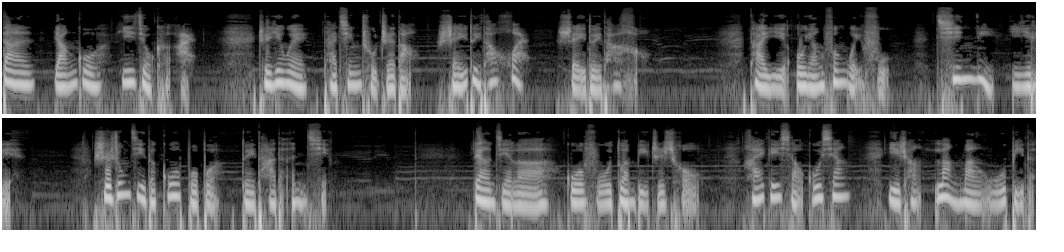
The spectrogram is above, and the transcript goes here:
但杨过依旧可爱，只因为他清楚知道谁对他坏，谁对他好。他以欧阳锋为父，亲昵依恋，始终记得郭伯伯对他的恩情，谅解了郭芙断臂之仇，还给小郭襄一场浪漫无比的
